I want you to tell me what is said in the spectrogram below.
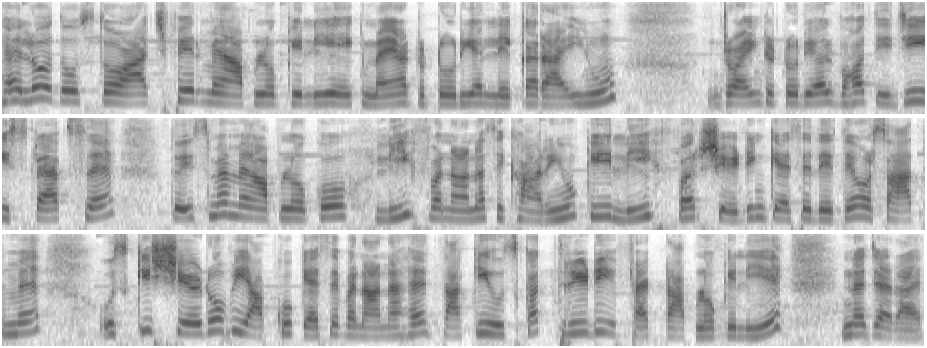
हेलो दोस्तों, आज फिर मैं आप लोग के लिए एक नया ट्यूटोरियल लेकर आई हूँ। ड्राइंग ट्यूटोरियल बहुत इजी स्टेप्स हैं। तो इसमें मैं आप लोगों को लीफ बनाना सिखा रही हूँ कि लीफ पर शेडिंग कैसे देते हैं और साथ में उसकी शेडो भी आपको कैसे बनाना है ताकि उसका थ्री डी इफ़ेक्ट आप लोगों के लिए नज़र आए।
